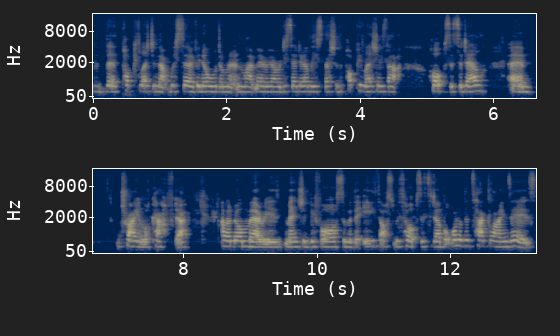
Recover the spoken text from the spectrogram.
the, population that we serve in Oldham. And like Mary already said earlier, especially the populations that Hope Citadel um, try and look after. And I know Mary mentioned before some of the ethos with Hope Citadel, but one of the taglines is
